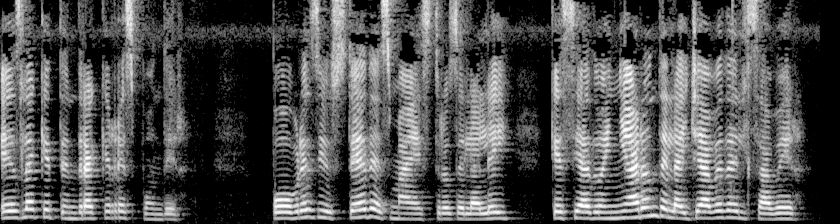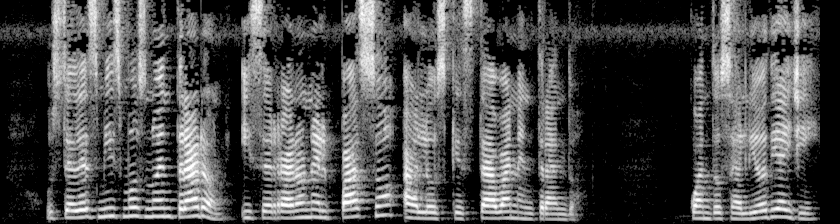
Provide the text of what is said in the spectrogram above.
es la que tendrá que responder. Pobres de ustedes, maestros de la ley, que se adueñaron de la llave del saber, Ustedes mismos no entraron y cerraron el paso a los que estaban entrando. Cuando salió de allí,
